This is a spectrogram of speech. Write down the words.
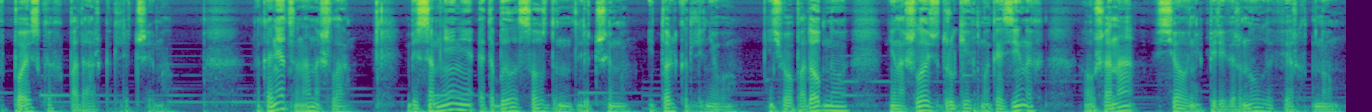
в поисках подарка для Джима. Наконец она нашла. Без сомнения, это было создано для Джима, и только для него. Ничего подобного не нашлось в других магазинах, а уж она все в них перевернула вверх дном.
